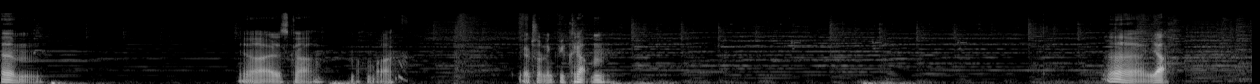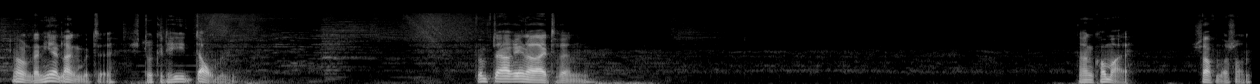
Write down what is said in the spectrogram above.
Ähm. Ja, alles klar. Machen wir. Wird schon irgendwie klappen. Äh, ja. ja. Und dann hier lang bitte. Ich drücke die Daumen. Fünfte Arena-Leiterin. Dann komm mal. Schaffen wir schon.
